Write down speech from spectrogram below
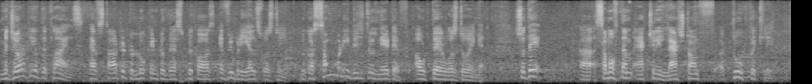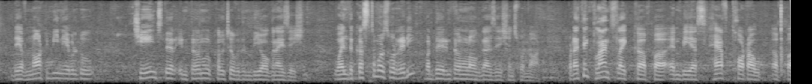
majority of the clients have started to look into this because everybody else was doing it. Because somebody digital native out there was doing it. So they, uh, some of them actually latched on uh, too quickly. They have not been able to change their internal culture within the organization. While the customers were ready, but their internal organizations were not. But I think clients like uh, uh, NBS have thought out a,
